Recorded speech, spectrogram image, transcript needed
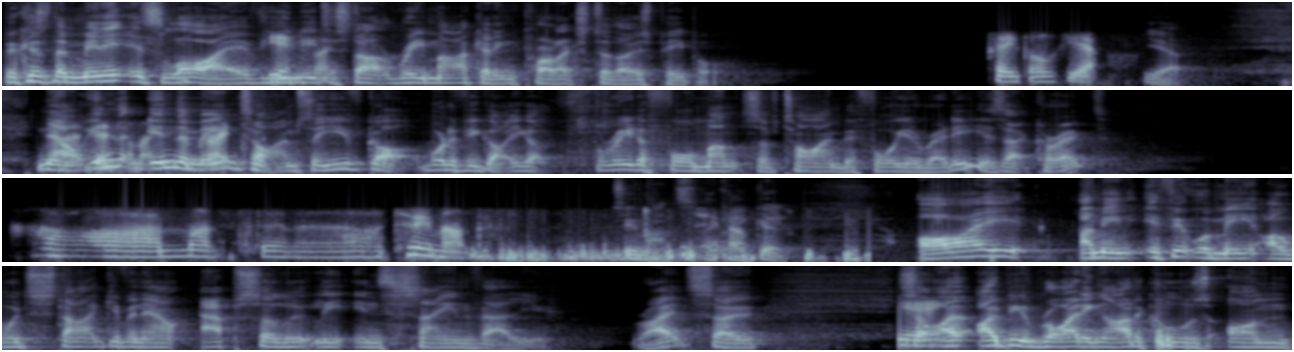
Because the minute it's live, you Yes, need I- to start remarketing products to those people. People, yeah. Yeah. Now, No, in the, in the meantime, so you've got what have you got? You've got three to four months of time before you're ready. Is that correct? Oh, a month and uh, two months. Two months. Okay, good. I, I mean, if it were me, I would start giving out absolutely insane value, right? So, so Yeah. I, I'd be writing articles on,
